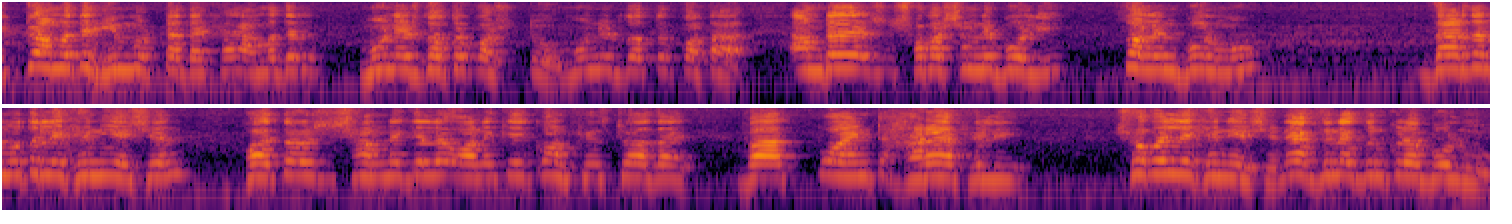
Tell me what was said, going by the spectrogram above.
একটু আমাদের হিম্মতটা দেখায়, আমাদের মনের যত কষ্ট, মনের যত কথা, আমরা সবার সামনে বলি, চলেন বলমু। যার যার মতো লিখে নিয়ে এসেন হয়তো সামনে গেলে অনেকেই কনফিউজড হওয়া যায় বা পয়েন্ট হারায় ফেলি। সবাই লিখে নিয়ে এসেন একজন একজন করে বলমু।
